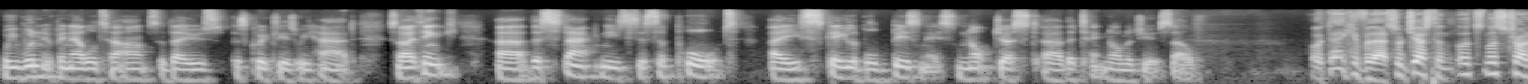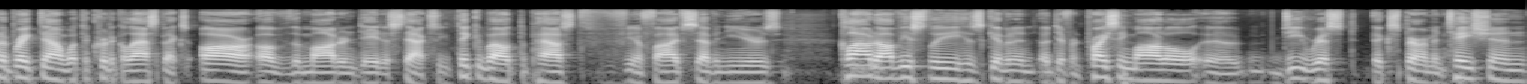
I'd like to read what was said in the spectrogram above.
we wouldn't have been able to answer those as quickly as we had. So I think uh, the stack needs to support a scalable business, not just uh, the technology itself. Oh, thank you for that. So Justin, let's, let's try to break down what the critical aspects are of the modern data stack. So you think about the past you know, five, seven years, Cloud obviously has given a, different pricing model, uh, de-risked experimentation,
